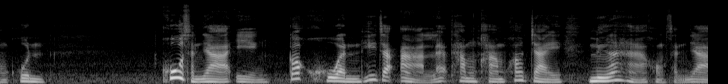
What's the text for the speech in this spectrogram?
ของคุณ คู่สัญญาเองก็ควรที่จะอ่านและทำความเข้าใจเนื้อหาของสัญญา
